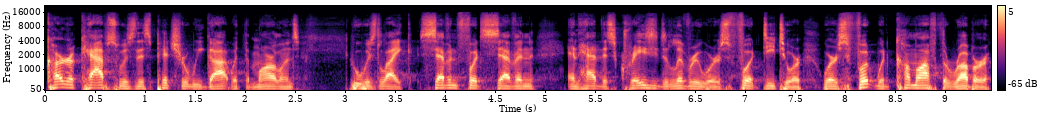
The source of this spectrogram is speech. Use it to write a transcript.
Carter Capps was this pitcher we got with the Marlins who was like seven foot seven and had this crazy delivery where his foot detour, where his foot would come off the rubber,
